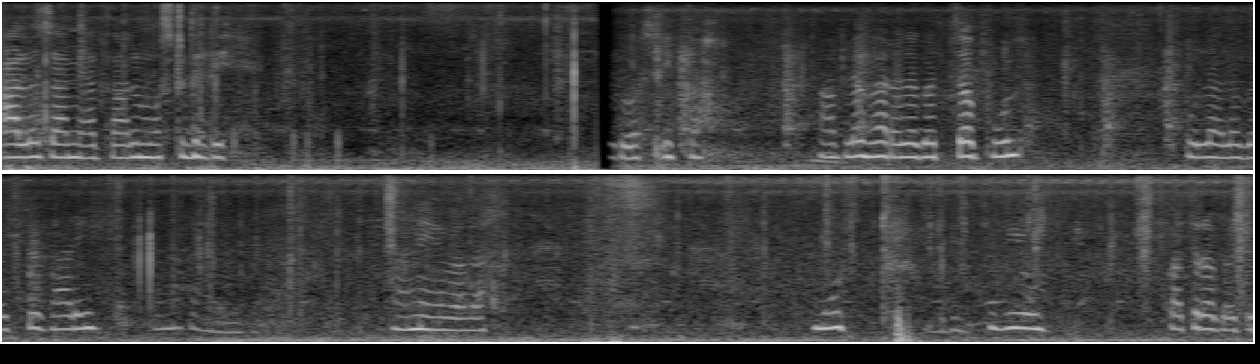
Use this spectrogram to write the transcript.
आलोच आम्ही आता ऑलमोस्ट घरी. एका. आपल्या घरालगतचा पूल. पुलालगतची गाडी आणि हे बघा. मोस्ट व्ह्यू कचरा पेटी.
